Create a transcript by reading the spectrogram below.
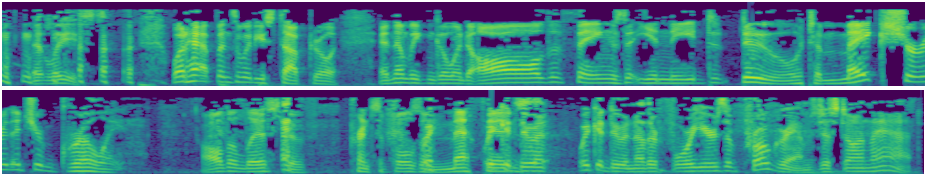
at least. what happens when you stop growing? And then we can go into all the things that you need to do to make sure that you're growing. All the list of principles and we, methods. We could do it. We could do another four years of programs just on that.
